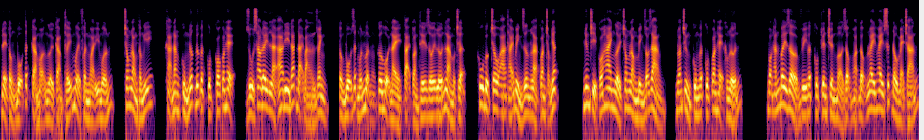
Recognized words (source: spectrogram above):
để tổng bộ tất cả mọi người cảm thấy mười phần ngoài ý mớn trong lòng thầm nghĩ, khả năng cùng nước đức gật cục có quan hệ, dù sao đây là adidas đại bản doanh, tổng bộ rất muốn mượn cơ hội này tại toàn thế giới lớn làm một trận, khu vực châu á thái bình dương là quan trọng nhất. Nhưng chỉ có hai người trong lòng mình rõ ràng đoan chừng cùng gật cục quan hệ không lớn. Bọn hắn bây giờ vì hất cục tuyên truyền mở rộng hoạt động loay hoay sức đầu mẹ chán,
